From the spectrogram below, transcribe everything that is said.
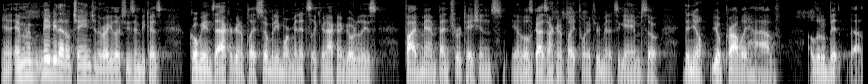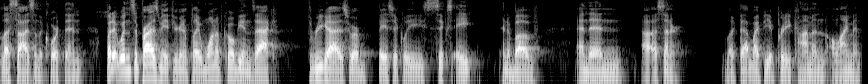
And, and maybe that'll change in the regular season because Coby and Zach are going to play so many more minutes. Like you're not going to go to these five man bench rotations. You know, those guys aren't going to play 23 minutes a game. So then you'll you'll probably have a little bit uh, less size on the court then. But it wouldn't surprise me if you're going to play one of Coby and Zach, three guys who are basically six eight and above, and then uh, a center. Like that might be a pretty common alignment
